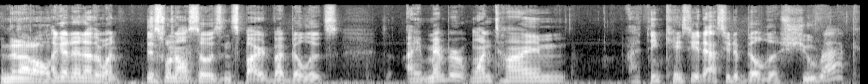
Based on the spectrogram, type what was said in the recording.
and they're not all I got another one. This one dirty. also is inspired by Bill Lutz. I remember one time, I think Casey had asked you to build a shoe rack.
